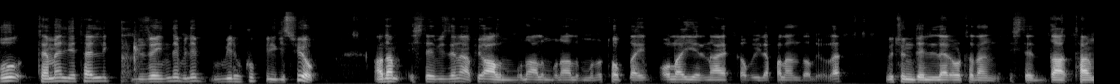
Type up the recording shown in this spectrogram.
bu temel yeterlilik düzeyinde bile bir hukuk bilgisi yok. Adam işte bizde ne yapıyor? Alın bunu, alın bunu, alın bunu toplayın. Olay yerine ayakkabıyla falan dalıyorlar. Bütün deliller ortadan işte da, tar,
